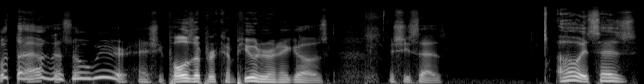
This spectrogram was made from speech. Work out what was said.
"What the heck? That's so weird." And she pulls up her computer, and it goes, and she says, "Oh, it says,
